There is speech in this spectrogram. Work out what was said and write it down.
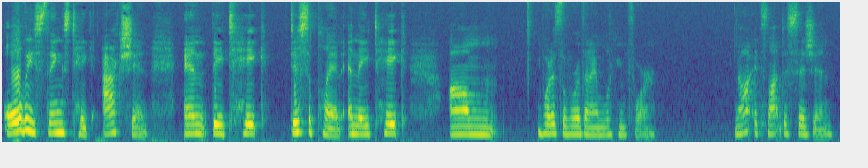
all these things take action and they take discipline and they take um, what is the word that I'm looking for? Not it's not decision.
